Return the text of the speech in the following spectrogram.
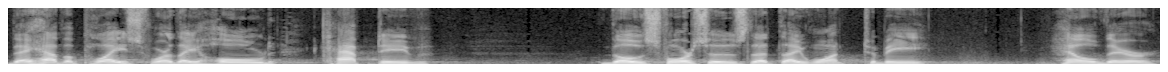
they have a place where they hold captive those forces that they want to be held there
